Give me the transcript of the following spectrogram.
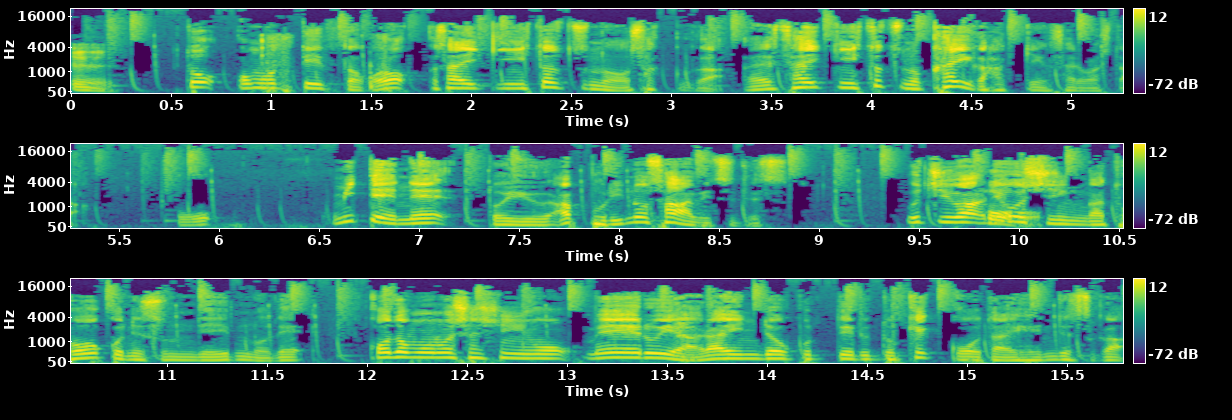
う。うん。と思っていたところ、最近一つの作が、え最近一つの回が発見されました。お見てねというアプリのサービスです。うちは両親が遠くに住んでいるので、子供の写真をメールや LINE で送っていると結構大変ですが、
